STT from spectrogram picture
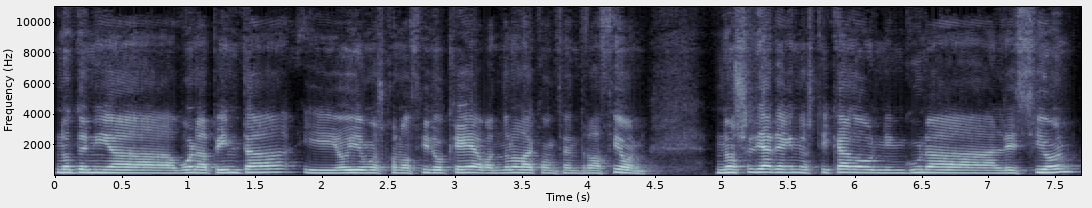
No tenía buena pinta y hoy hemos conocido que abandona la concentración. No se le ha diagnosticado ninguna lesión,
